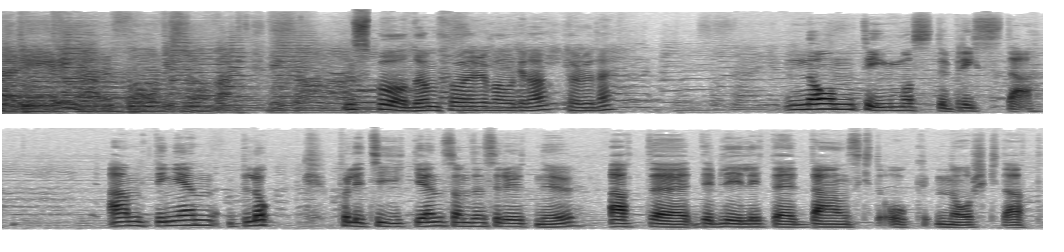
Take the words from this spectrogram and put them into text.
verderinger får vi slå vakt En spådom for valget, da? Tør du det? Någonting måste brista. Antingen blockpolitiken som den ser ut nu, att eh, det blir lite danskt och norskt att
